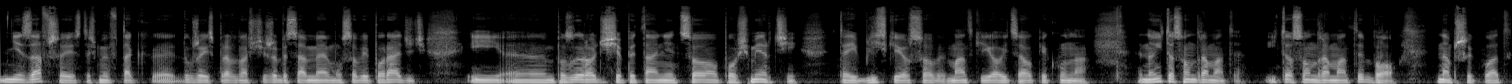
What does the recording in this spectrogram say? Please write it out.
nie zawsze jesteśmy w tak e, dużej sprawności, żeby samemu sobie poradzić. I e, rodzi się pytanie, co po śmierci tej bliskiej osoby, matki, ojca, opiekuna. No i to są dramaty. I to są dramaty, bo na przykład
